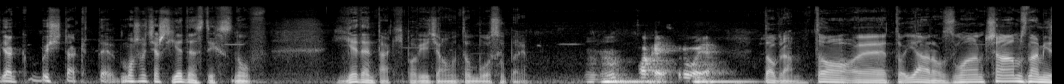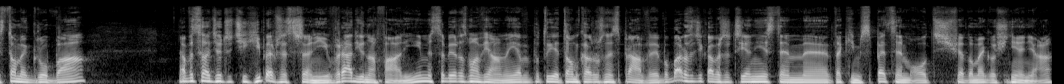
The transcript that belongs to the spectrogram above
jakbyś tak, te, może chociaż jeden z tych snów, jeden taki powiedział, to było super. Mhm. Okej, okay, spróbuję. Dobra, to, e, to ja rozłączam. Z nami jest Tomek Gruba. A wysłuchajcie oczywiście hiperprzestrzeni w radiu na fali. My sobie rozmawiamy, ja wypytuję Tomka różne sprawy, bo bardzo ciekawe rzeczy. Ja nie jestem e, takim specem od świadomego śnienia.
